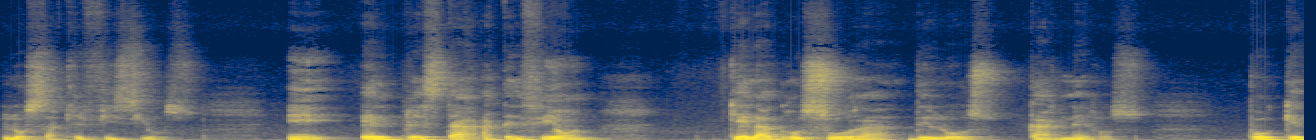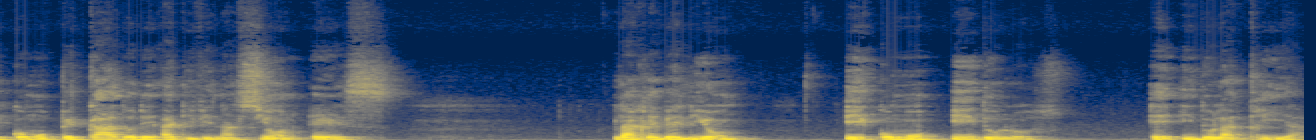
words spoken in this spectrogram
los sacrificios y el prestar atención que la grosura de los carneros, porque como pecado de adivinación es la rebelión y como ídolos e idolatría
